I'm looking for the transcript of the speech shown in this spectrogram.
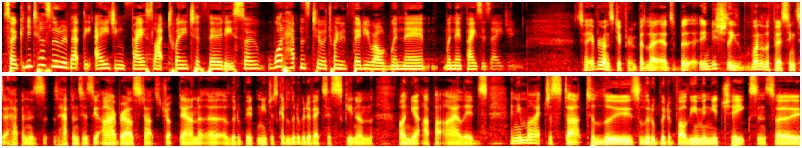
so can you tell us a little bit about the aging face, like twenty to thirty? So what happens to a twenty to thirty year old when their when their face is aging? So everyone's different, but but initially, one of the first things that happens is, happens is your eyebrows start to drop down a, a, little bit, and you just get a little bit of excess skin on on your upper eyelids, and you might just start to lose a little bit of volume in your cheeks, and so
